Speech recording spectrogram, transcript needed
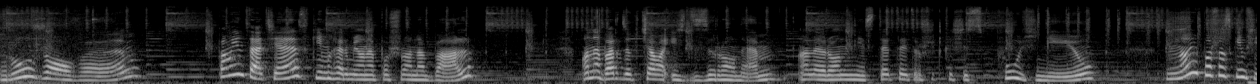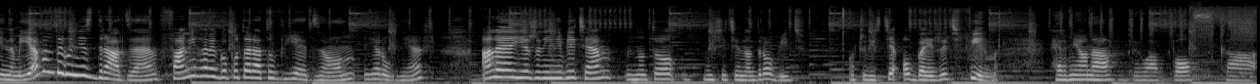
różowym. Pamiętacie, z kim Hermiona poszła na bal? Ona bardzo chciała iść z Ronem, ale Ron niestety troszeczkę się spóźnił. No i poszła z kimś innym. Ja Wam tego nie zdradzę. Fani Harry'ego Pottera to wiedzą, ja również. Ale jeżeli nie wiecie, no to musicie nadrobić. Oczywiście obejrzeć film. Hermiona była boska,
